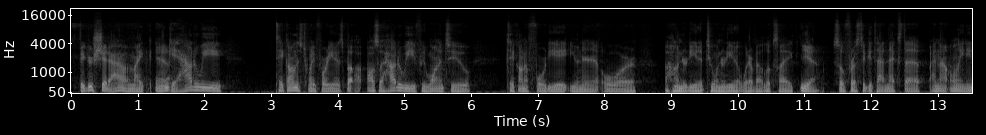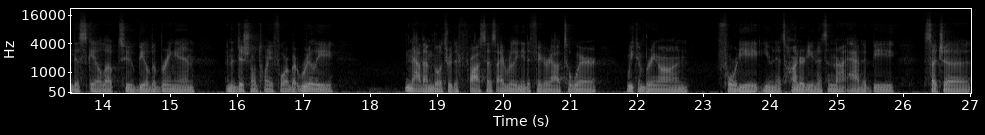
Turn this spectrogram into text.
figure shit out. And like, Yeah. okay, how do we take on this 24 units? But also, how do we, if we wanted to, take on a 48 unit or a 100 unit, 200 unit, whatever that looks like? Yeah. So for us to get that next step, I not only need to scale up to be able to bring in an additional 24, but really now that I'm going through this process, I really need to figure it out to where we can bring on 48 units, 100 units, and not have it be such a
